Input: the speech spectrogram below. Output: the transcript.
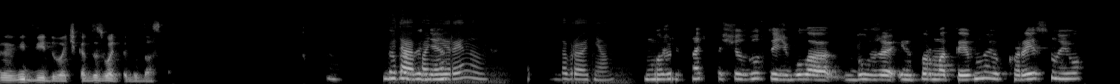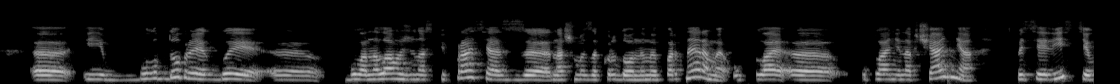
е, відвідувачка. Дозвольте, будь ласка. Вітаю, Доброго пані дня. Ірино. Доброго дня. Можу відзначити, що зустріч була дуже інформативною, корисною, е, і було б добре, якби е, була налагоджена співпраця з нашими закордонними партнерами у, пла, е, у плані навчання спеціалістів,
